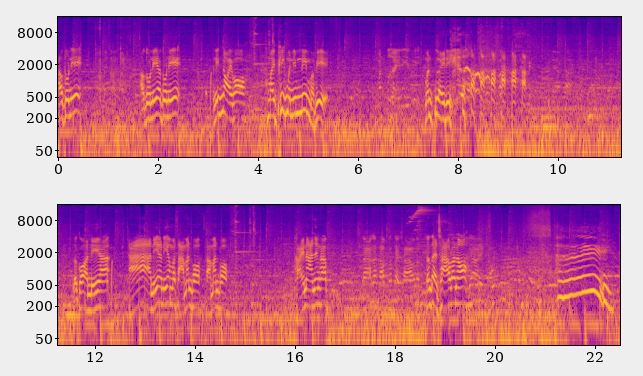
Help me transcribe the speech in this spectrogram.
เอาตัวนี้ เอาตัวนี้เอาตัวนี้นิดหน่อยพอทำไมพริกมันนิ่มๆอะพี่ มันเปื่อยดีพี่ มันเปื่อยดี แล้วก็อันนี้ฮะอ่าอันนี้อันนี้เอามาสามอันพอสามอันพอ ขายนานยังครับ นานแล้วครับตั้งแต่เช้าแล้วพี่ตั้งแต่เช้าแล้วเนาะ ได้ครับ เฮ้ยใคร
